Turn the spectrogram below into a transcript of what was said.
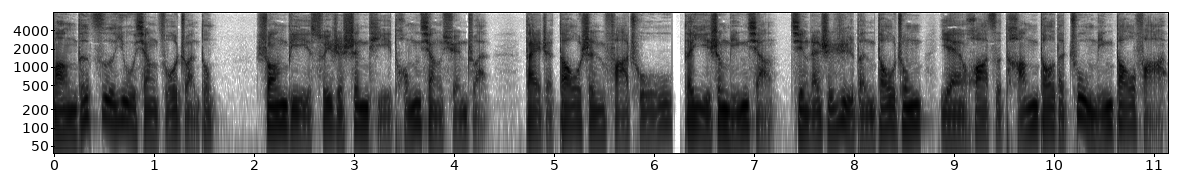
猛地自右向左转动，双臂随着身体同向旋转，带着刀身发出“呜”的一声鸣响，竟然是日本刀中演化自唐刀的著名刀法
